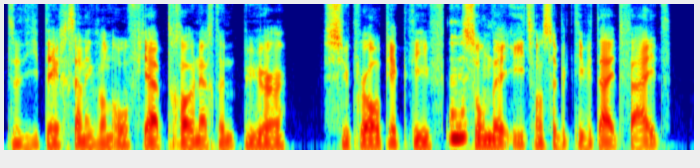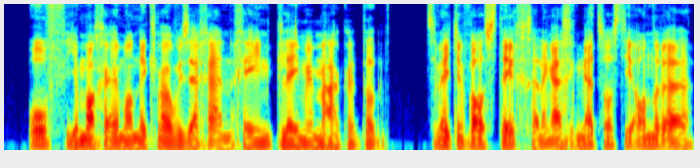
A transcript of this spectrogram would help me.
Die tegenstelling van of je hebt gewoon echt een puur super objectief, mhm. zonder iets van subjectiviteit feit. Of je mag er helemaal niks meer over zeggen en geen claim meer maken. Dat is een beetje een valse tegenstelling. Eigenlijk net zoals die andere,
